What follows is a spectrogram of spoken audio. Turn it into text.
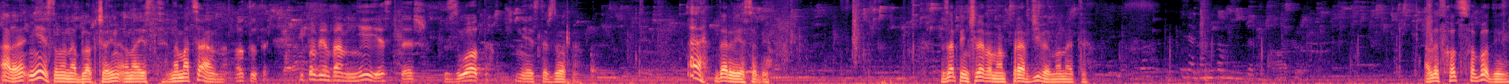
Ale nie jest ona na blockchain, ona jest namacalna. O tutaj. I powiem wam, nie jest też złota. Nie jest też złota. E, daruję sobie. Za 5 lewa mam prawdziwe monety. Ale wchod swobodnie,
